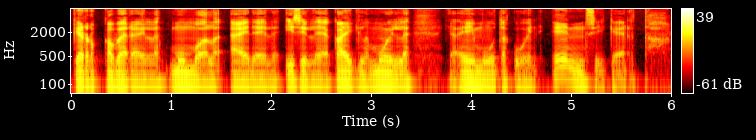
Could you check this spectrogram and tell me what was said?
kerro kavereille, mummoille, äideille, isille ja kaikille muille ja ei muuta kuin ensi kertaan.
